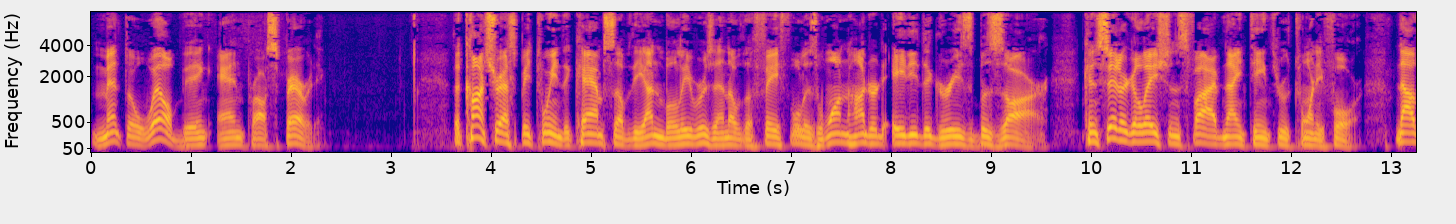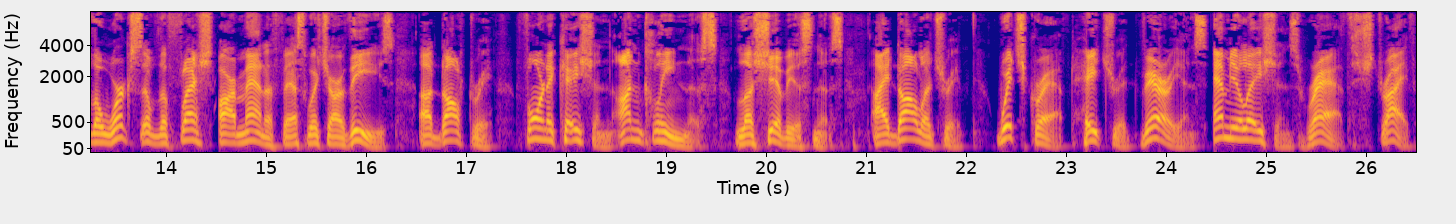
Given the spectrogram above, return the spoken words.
mental well-being, and prosperity. The contrast between the camps of the unbelievers and of the faithful is 180 degrees bizarre. Consider Galatians 5:19 through 24. Now the works of the flesh are manifest, which are these: adultery, fornication, uncleanness, lasciviousness, idolatry, witchcraft, hatred, variance, emulations, wrath, strife,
